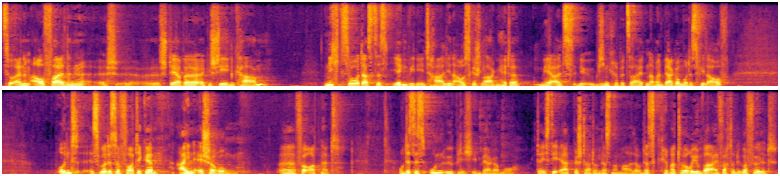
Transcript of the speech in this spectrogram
zu einem auffallenden äh, Sterbegeschehen kam. Nicht so, dass das irgendwie in Italien ausgeschlagen hätte, mehr als in den üblichen Grippezeiten, aber in Bergamo das fiel auf. Und es wurde sofortige Einäscherung äh, verordnet. Und das ist unüblich in Bergamo. Da ist die Erdbestattung das Normale. Und das Krematorium war einfach dann überfüllt.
